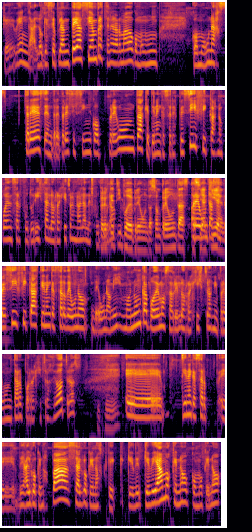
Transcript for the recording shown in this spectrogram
que venga. Lo que se plantea siempre es tener armado como un, como unas tres, entre tres y cinco preguntas que tienen que ser específicas, no pueden ser futuristas, los registros no hablan de futuro. ¿Pero qué tipo de preguntas? ¿Son preguntas hacia preguntas quién? específicas tienen que ser de uno de uno mismo. Nunca podemos abrir los registros ni preguntar por registros de otros. Eh, tiene que ser eh, de algo que nos pase, algo que nos que, que- que veamos que no como que no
